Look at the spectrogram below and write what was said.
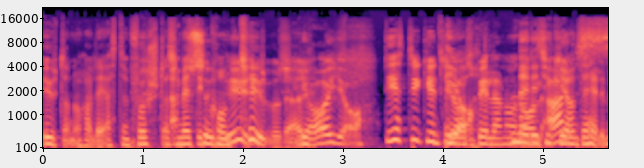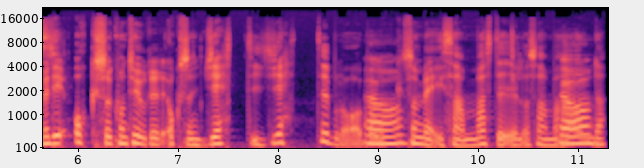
utan att ha läst den första som heter Konturer. Ja, ja. Det tycker inte jag spelar någon Nej, roll det tycker jag alls. inte heller. Men det är också Konturer är också en jätte, jättebra bok Ja. som är i samma stil och samma Ja, anda.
